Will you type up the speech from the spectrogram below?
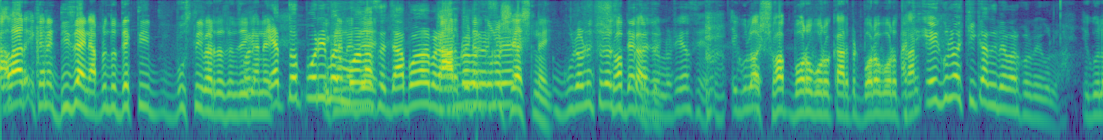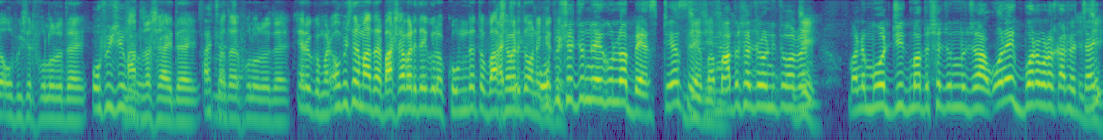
কালার এখানে ডিজাইন আপনি তো দেখতেই বুঝতেই পারতেছেন যে এখানে এত পরিমাণ মাল আছে যা বলার মানে কার্পেটের কোনো শেষ নাই। গুড়ানি চলে দেখার জন্য ঠিক আছে? এগুলো সব বড় বড় কার্পেট বড় বড় থান। আচ্ছা, এগুলো কি কাজে ব্যবহার করবে এগুলো? এগুলো অফিসের ফ্লোরে দেয় অফিসে মাদ্রাসায় দেয় আচ্ছা, ফ্লোরে দেয় এরকম মানে অফিসের মাদার বাসা বাড়িতে এগুলো কম দেয় তো বাসা বাড়িতে অনেক অফিসের জন্য এগুলো বেস্ট ঠিক আছে বা। মাদ্রাসার জন্য নিতে পারবেন। মানে মসজিদ মাদ্রাসার জন্য যারা অনেক বড় বড় কাঠের চাই জি।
